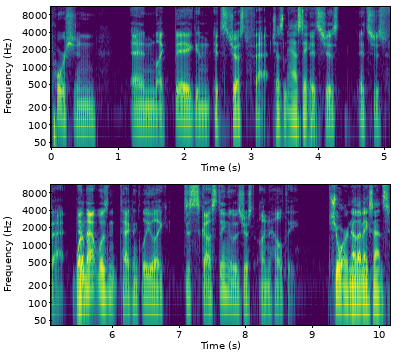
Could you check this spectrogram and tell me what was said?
portion, and like big, and it's just fat. Just nasty. It's just it's just fat. What and about- that wasn't technically like disgusting. It was just unhealthy. Sure. No, that makes sense.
